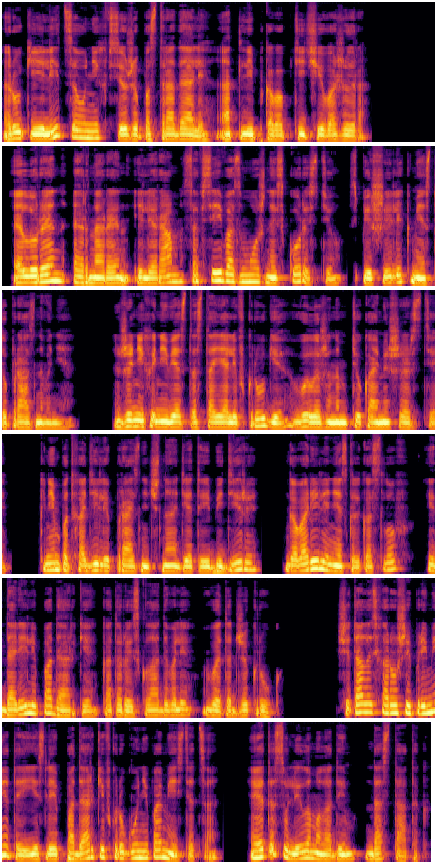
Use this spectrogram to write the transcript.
Руки и лица у них все же пострадали от липкого птичьего жира. Элурен, Эрнарен и Лерам со всей возможной скоростью спешили к месту празднования. Жених и невеста стояли в круге, выложенном тюками шерсти. К ним подходили празднично одетые бедиры, говорили несколько слов и дарили подарки, которые складывали в этот же круг. Считалось хорошей приметой, если подарки в кругу не поместятся. Это сулило молодым достаток.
